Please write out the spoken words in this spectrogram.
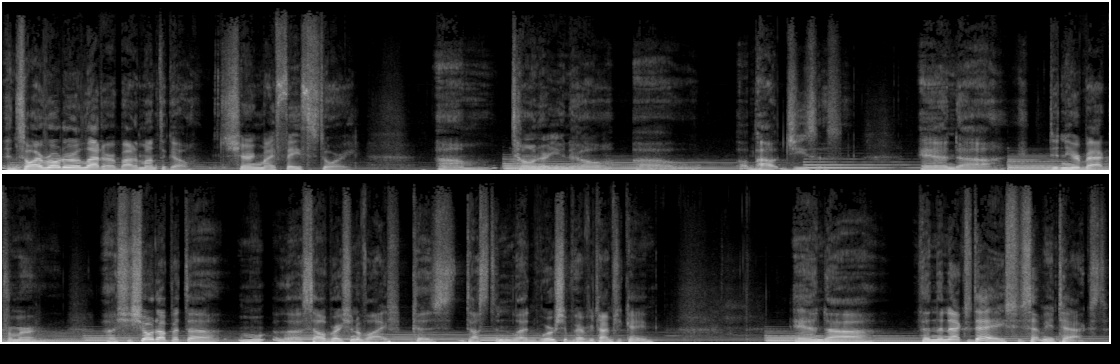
and so I wrote her a letter about a month ago, sharing my faith story, um, telling her, you know, uh, about Jesus. And uh, didn't hear back from her. Uh, she showed up at the, the celebration of life because Dustin led worship every time she came. And uh, then the next day, she sent me a text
